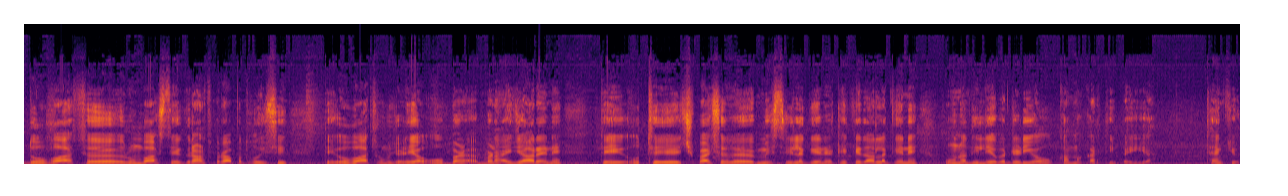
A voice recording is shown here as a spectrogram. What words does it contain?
ਦੋ ਬਾਥ ਰੂਮ ਵਾਸਤੇ ਗ੍ਰਾਂਟਸ ਪ੍ਰਾਪਤ ਹੋਈ ਸੀ, ਤੇ ਉਹ ਬਾਥਰੂਮ ਜਿਹੜੇ ਆ, ਉਹ ਬਣ- ਬਣਾਏ ਜਾ ਰਹੇ ਨੇ। ਤੇ ਉੱਥੇ ਸਪੈਸ਼ਲ ਮਿਸਤਰੀ ਲੱਗੇ ਨੇ ਠੇਕੇਦਾਰ ਲੱਗੇ ਨੇ ਉਹਨਾਂ ਦੀ ਲੇਬਰ ਜਿਹੜੀ ਆ ਉਹ ਕੰਮ ਕਰਦੀ ਪਈ ਆ। ਥੈਂਕ ਯੂ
